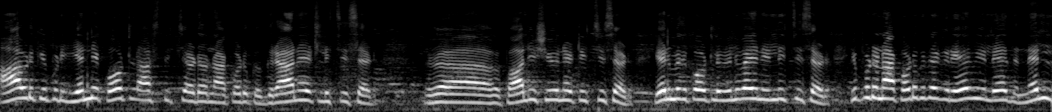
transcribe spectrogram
ఆవిడకి ఇప్పుడు ఎన్ని కోట్లు ఆస్తి ఇచ్చాడో నా కొడుకు గ్రానైట్లు ఇచ్చేసాడు పాలిష్ యూనిట్ ఇచ్చేసాడు ఎనిమిది కోట్లు విలువైన ఇల్లు ఇచ్చేసాడు ఇప్పుడు నా కొడుకు దగ్గర ఏమీ లేదు నెల్.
